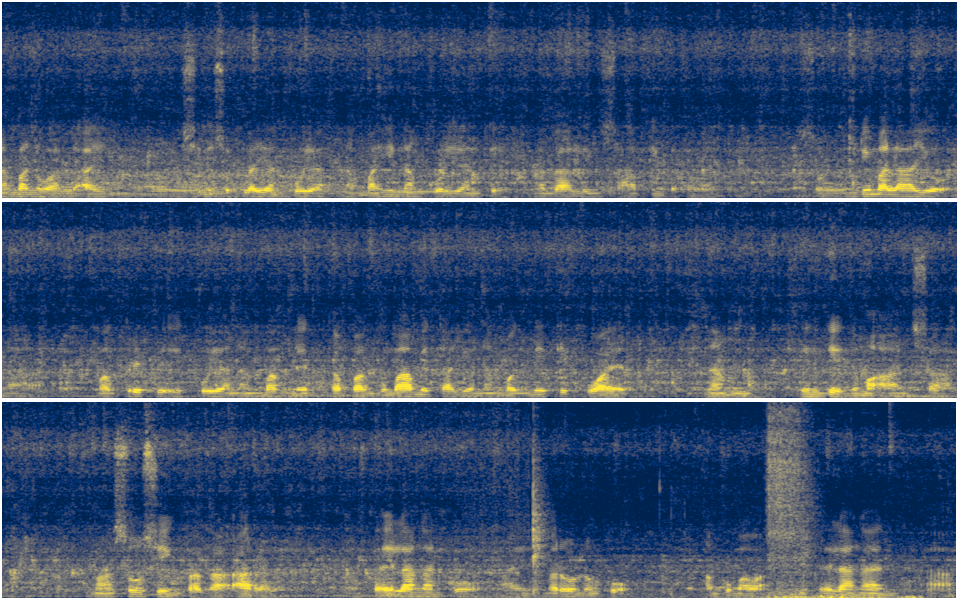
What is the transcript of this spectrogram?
na manual ay sinusuplayan po yan ng mahinang kuryente na galing sa ating katawan. So, hindi malayo na mag-recreate po yan ng magnet kapag gumamit tayo ng magnetic wire ng hindi dumaan sa masusing pag-aaral. Kailangan po ay marunong po ang gumawa. Kailangan ah,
